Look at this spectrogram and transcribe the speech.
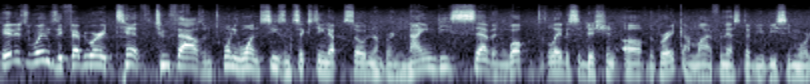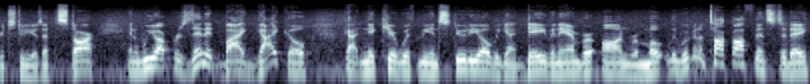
It is Wednesday, February 10th, 2021, season 16, episode number 97. Welcome to the latest edition of The Break. I'm live from the SWBC Mortgage Studios at the Star, and we are presented by Geico. Got Nick here with me in studio. We got Dave and Amber on remotely. We're going to talk offense today.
